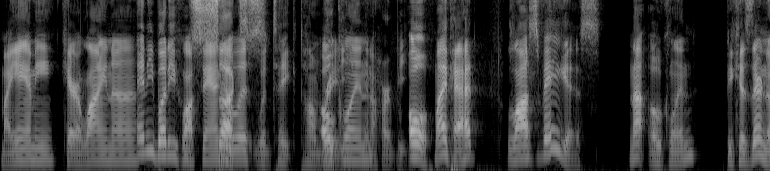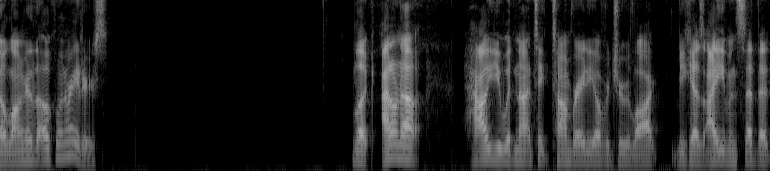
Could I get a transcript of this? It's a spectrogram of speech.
Miami, Carolina. Anybody who Los sucks Angeles, would take Tom Brady Oakland. in a heartbeat. Oh, my bad. Las Vegas, not Oakland, because they're no longer the Oakland Raiders. Look, I don't know how you would not take Tom Brady over Drew Lock because I even said that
